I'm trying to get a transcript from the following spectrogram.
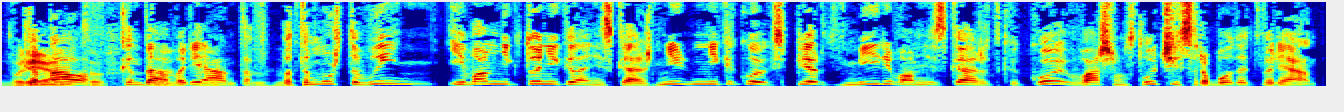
вариантов. каналов, да, вариантов, uh-huh. потому что вы и вам никто никогда не скажет, ни, никакой эксперт в мире вам не скажет, какой в вашем случае сработает вариант.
